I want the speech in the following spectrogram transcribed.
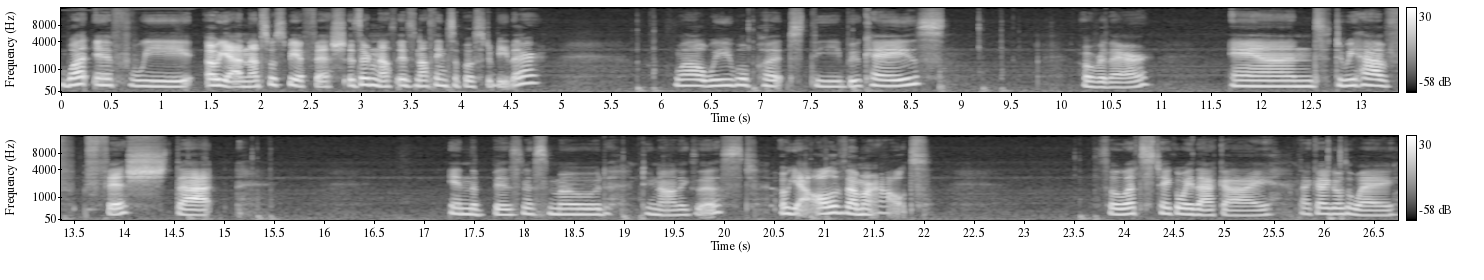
What if we, oh yeah, and that's supposed to be a fish. Is there nothing, is nothing supposed to be there? Well, we will put the bouquets over there. And do we have fish that in the business mode do not exist? Oh yeah, all of them are out. So let's take away that guy. That guy goes away.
